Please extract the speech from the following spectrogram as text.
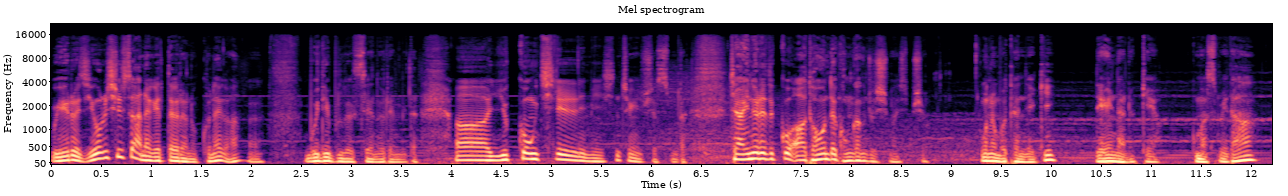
왜 이러지? 오늘 실수 안 하겠다 그래놓고 내가. 어, 무디 블루스의 노래입니다. 어, 6071님이 신청해 주셨습니다. 자, 이 노래 듣고, 아, 더운데 건강 조심하십시오. 오늘 못한 얘기 내일 나눌게요. 고맙습니다.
